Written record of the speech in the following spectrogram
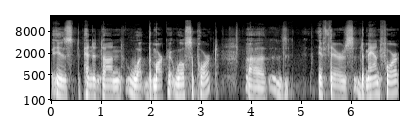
is dependent on what the market will support. Uh, If there's demand for it,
